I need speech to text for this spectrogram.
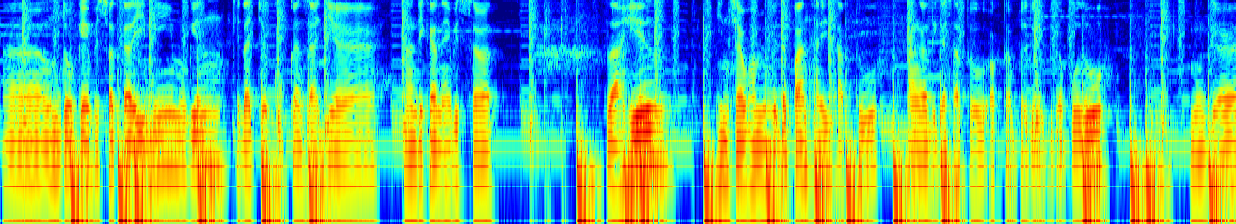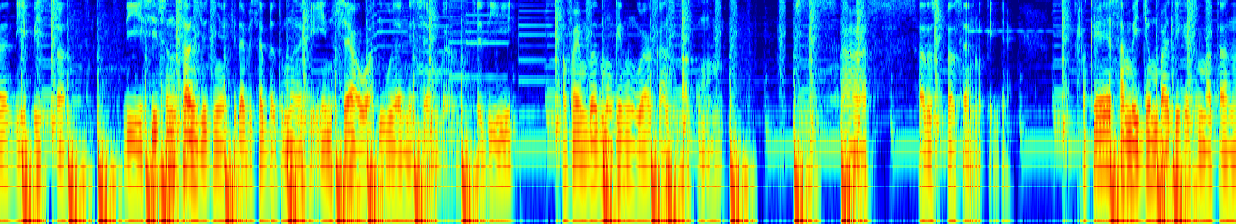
Uh, untuk episode kali ini mungkin kita cukupkan saja. Nantikan episode terakhir insya Allah minggu depan hari Sabtu tanggal 31 Oktober 2020. Semoga di episode di season selanjutnya kita bisa bertemu lagi insya Allah di bulan Desember. Jadi November mungkin gue akan vakum uh, 100% mungkin ya. Oke, sampai jumpa di kesempatan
